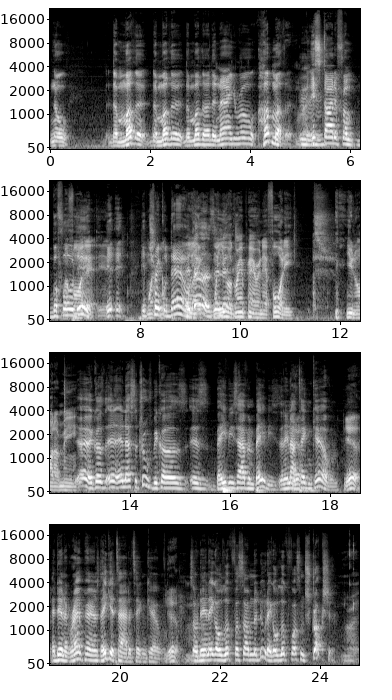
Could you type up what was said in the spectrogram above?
You know, the mother, the mother, the mother of the nine year old, her mother. It started from before, Before then. that, yeah. It it, it When- trickled down. It like, does. When and you a grandparent at forty, you know what I mean. Yeah, because and, and that's the truth because it's babies having babies and they're not Yeah. taking care of them. Yeah, And then the grandparents they get tired of taking care of them. yeah. So then they go look for something to do. They go look for some structure, Right.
